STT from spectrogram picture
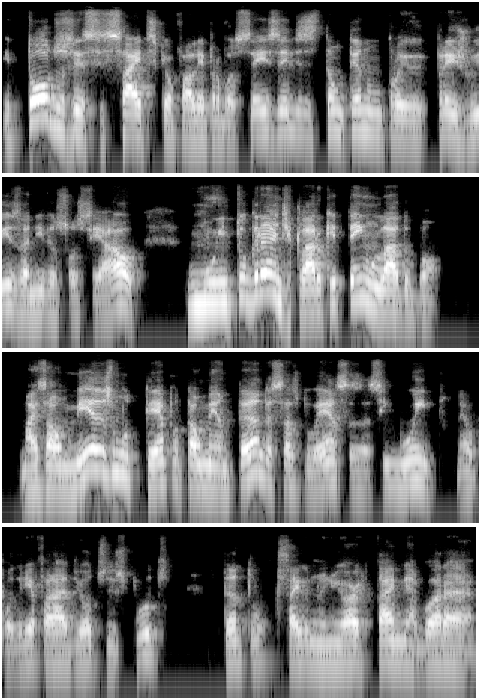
e todos esses sites que eu falei para vocês, eles estão tendo um prejuízo a nível social muito grande. Claro que tem um lado bom, mas ao mesmo tempo está aumentando essas doenças assim muito. Né? Eu poderia falar de outros estudos, tanto que saiu no New York Times agora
